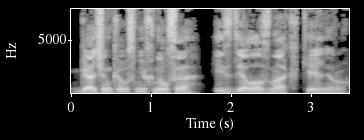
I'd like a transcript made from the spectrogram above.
Гальченко усмехнулся и сделал знак кельнеру.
